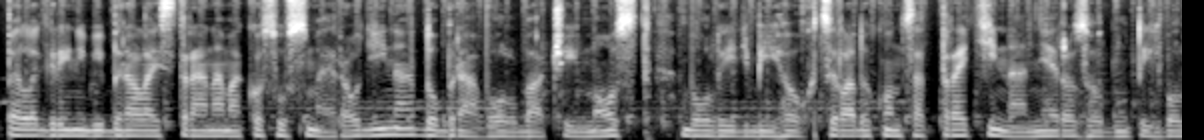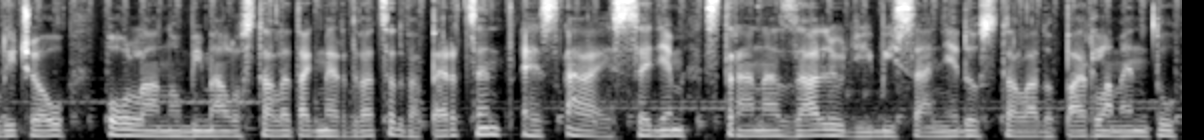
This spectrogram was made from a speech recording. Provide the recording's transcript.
Pellegrini by bral aj stranám ako sú Smer rodina, Dobrá voľba či Most. Voliť by ho chcela dokonca tretina nerozhodnutých voličov. Olano by malo stále takmer 22%, SAS 7, strana za ľudí by sa nedostala do parlamentu parlamentu.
